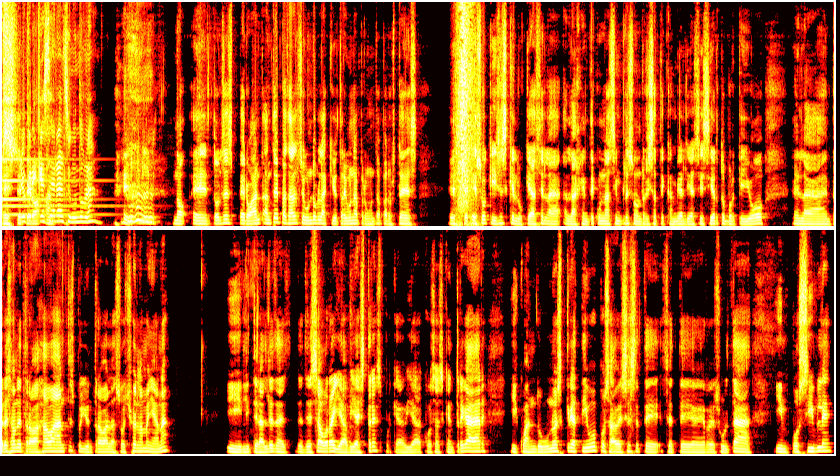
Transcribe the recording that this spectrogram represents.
Este, Yo pero creí que ese era el segundo plan. No, eh, entonces, pero an- antes de pasar al segundo black, yo traigo una pregunta para ustedes. Este, eso que dices que lo que hace la, la gente con una simple sonrisa te cambia el día, sí es cierto, porque yo en la empresa donde trabajaba antes, pues yo entraba a las 8 de la mañana y literal desde, desde esa hora ya había estrés porque había cosas que entregar y cuando uno es creativo, pues a veces se te, se te resulta imposible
